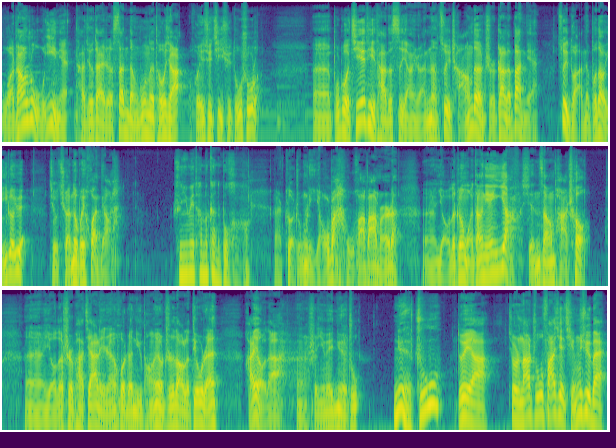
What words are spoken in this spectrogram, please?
我刚入伍一年，他就带着三等功的头衔回去继续读书了。嗯，不过接替他的饲养员呢，最长的只干了半年，最短的不到一个月。就全都被换掉了，是因为他们干的不好，呃，各种理由吧，五花八门的。嗯，有的跟我当年一样，嫌脏怕臭，嗯，有的是怕家里人或者女朋友知道了丢人，还有的，嗯，是因为虐猪。虐猪？对呀，就是拿猪发泄情绪呗，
